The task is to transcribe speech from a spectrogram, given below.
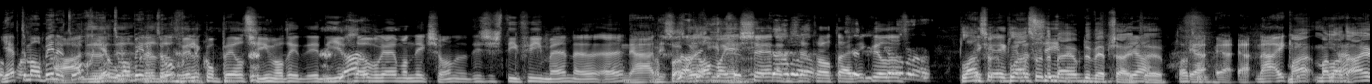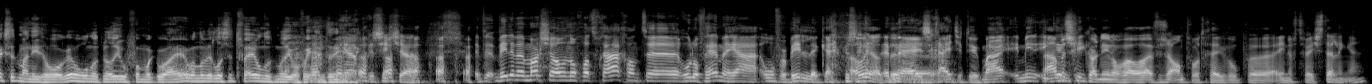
Je hebt hem al binnen, Ah, toch? dat- Je hebt hem al binnen, dat, toch? Dat wil ik op beeld zien, want hier Ja. geloof ik helemaal niks van. Het is een TV, man. eh, hè? Nou, dit is Nou, allemaal in scène gezet altijd. Ik wil dat... Plaatsen, Ik- ik wil plaatsen we erbij op de website. Ja. eh, Ja, ja, ja. Nou, ik, Maar, ik- maar ja. laat Ajax het maar niet horen. 100 miljoen voor Maguire. Want dan willen ze 200 miljoen voor Anthony. Ja, precies, ja. Willen we Marcel nog wat vragen? Want eh Roelof Hemme, ja, onverbiddelijk. Hè? Oh ja, de- nee, schijntje natuurlijk. Maar ik Nou, denk- misschien kan hij nog wel even zijn antwoord geven op eh één of twee stellingen.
